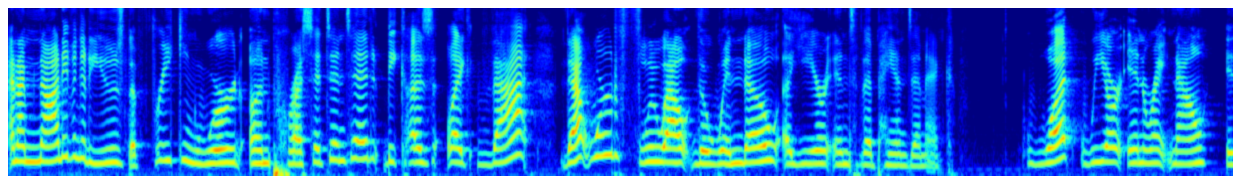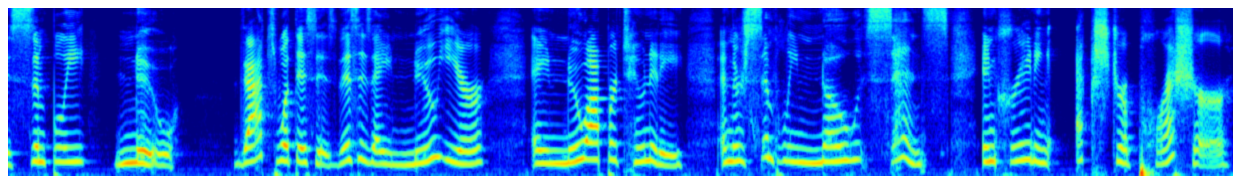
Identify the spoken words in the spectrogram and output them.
And I'm not even going to use the freaking word unprecedented because like that that word flew out the window a year into the pandemic. What we are in right now is simply new. That's what this is. This is a new year, a new opportunity, and there's simply no sense in creating extra pressure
